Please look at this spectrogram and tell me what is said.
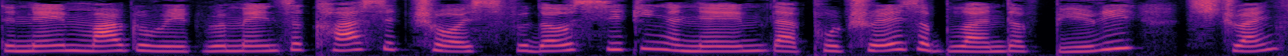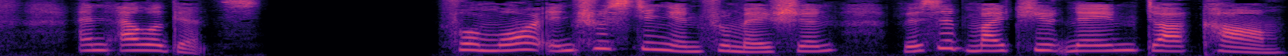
the name Marguerite remains a classic choice for those seeking a name that portrays a blend of beauty, strength, and elegance. For more interesting information, visit mycutename.com.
